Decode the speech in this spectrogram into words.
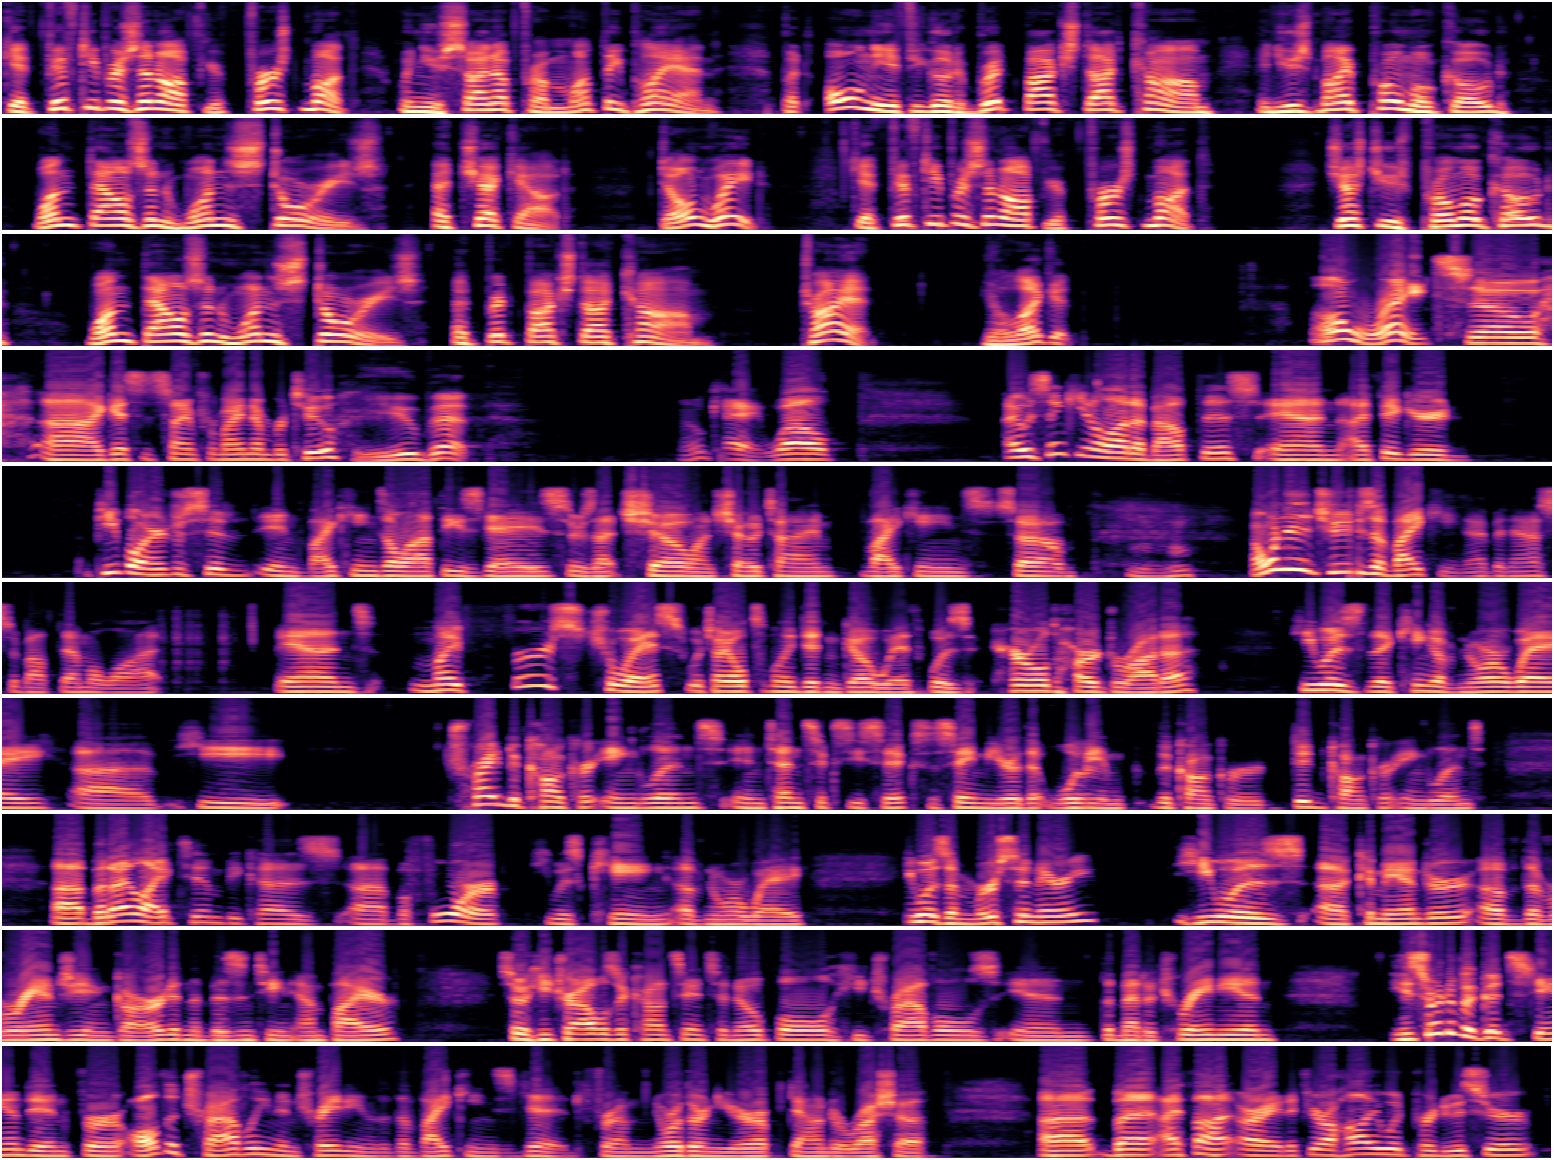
Get 50% off your first month when you sign up for a monthly plan, but only if you go to BritBox.com and use my promo code 1001 Stories at checkout. Don't wait. Get 50% off your first month. Just use promo code 1001 Stories at BritBox.com. Try it. You'll like it. All right. So uh, I guess it's time for my number two. You bet. Okay. Well, I was thinking a lot about this, and I figured people are interested in Vikings a lot these days. There's that show on Showtime, Vikings. So mm-hmm. I wanted to choose a Viking. I've been asked about them a lot. And my first choice, which I ultimately didn't go with, was Harald Hardrada. He was the king of Norway. Uh, he tried to conquer England in 1066, the same year that William the Conqueror did conquer England. Uh, but I liked him because uh, before he was king of Norway, he was a mercenary. He was a commander of the Varangian Guard in the Byzantine Empire. So he travels to Constantinople. He travels in the Mediterranean he's sort of a good stand-in for all the traveling and trading that the Vikings did from northern Europe down to Russia. Uh, but I thought, all right, if you're a Hollywood producer,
